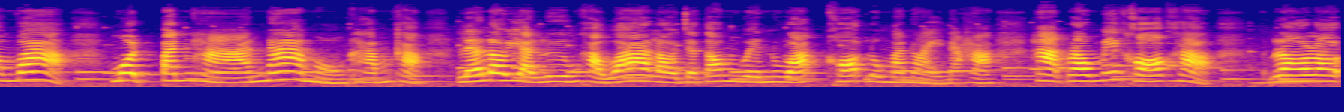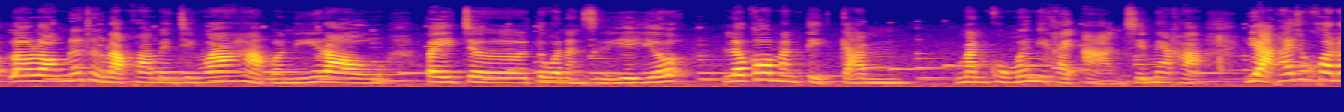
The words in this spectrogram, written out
คำว่าหมดปัญหาหน้าหมองคล้ำค่ะ แล้วเราอย่าลืมค่ะว่าเราจะต้องเว้นวรรคเคาะลงมาหน่อยนะคะ หากเราไม่เคาะค่ะเราเราเราลองนึกถึงหลักความเป็นจริงว่าหากวันนี้เราไปเจอตัวหนังสือเยอะๆแล้วก็มันติดกัน มันคงไม่มีใครอ่านใช่ไหมคะ อยากให้ทุกคน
